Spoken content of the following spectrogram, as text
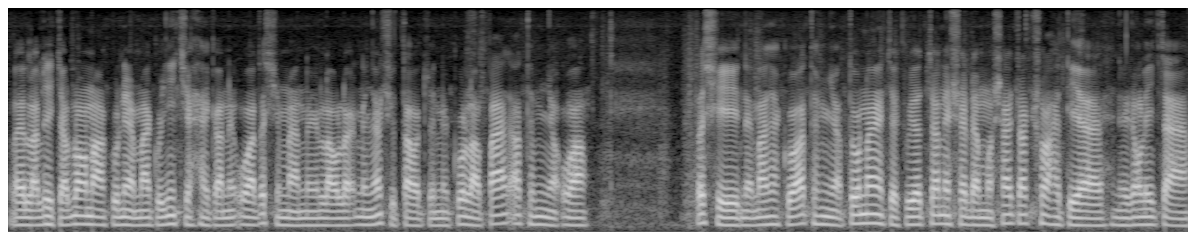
Lại là lựa chọn long nào, cô nè, mà cô những chuyện hay cả nữa qua tất mà nữa lâu lại nên nhớ sự tàu cho nên cô là ba áo thêm nhọn qua tất chỉ nên nói cô áo thêm nhọn tôi này chỉ cô cho nên sẽ đầm một sai chắc cho hai tiền nên trong lấy trà.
